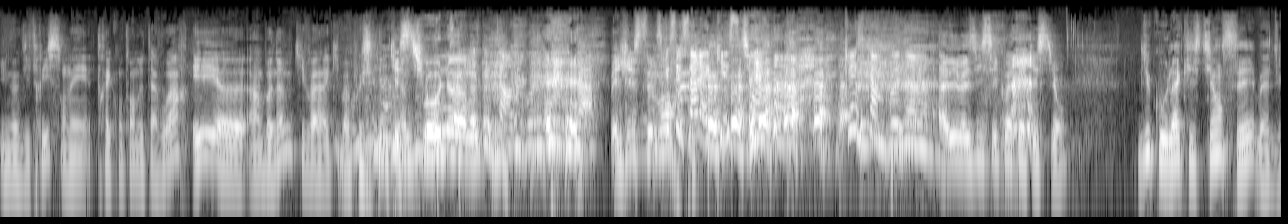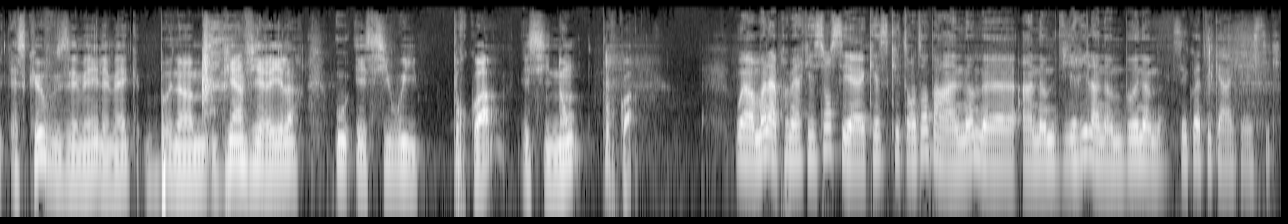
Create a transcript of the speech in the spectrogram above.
une auditrice. On est très content de t'avoir. Et euh, un bonhomme qui va, qui va poser une question. bonhomme. Est-ce un bonhomme pas Mais Est-ce justement, que c'est ça la question Qu'est-ce qu'un bonhomme allez, vas-y, c'est quoi ta question? Du coup, la question c'est bah, est-ce que vous aimez les mecs bonhommes, bien virils? Ou et si oui, pourquoi? Et si non, pourquoi? Ouais, alors moi, la première question, c'est euh, qu'est-ce que tu entends par un homme, euh, un homme viril, un homme bonhomme? C'est quoi tes caractéristiques?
